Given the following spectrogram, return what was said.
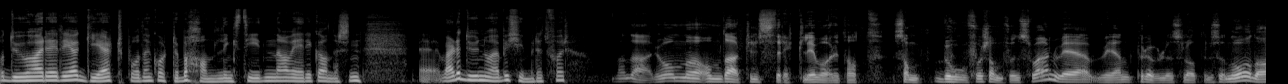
Og du har reagert på den korte behandlingstiden av Erik Andersen. Hva er det du nå er bekymret for? Det er jo om, om det er tilstrekkelig ivaretatt behov for samfunnsvern ved, ved en prøveløslatelse nå, og da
